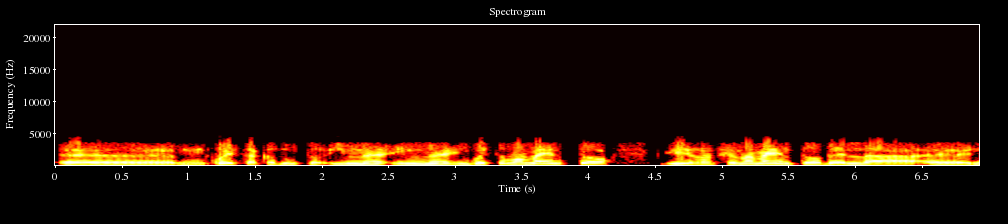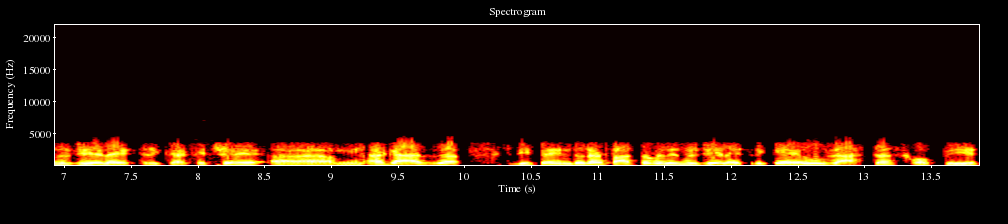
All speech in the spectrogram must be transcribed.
eh, questo è accaduto. In, in, in, questo momento il razionamento dell'energia eh, elettrica che c'è a, a Gaza dipende dal fatto che l'energia elettrica è usata a scopi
